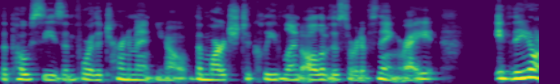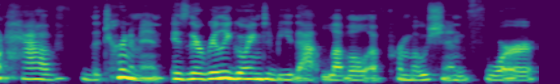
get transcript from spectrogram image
the postseason, for the tournament, you know, the march to Cleveland, all of this sort of thing, right? If they don't have the tournament, is there really going to be that level of promotion for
